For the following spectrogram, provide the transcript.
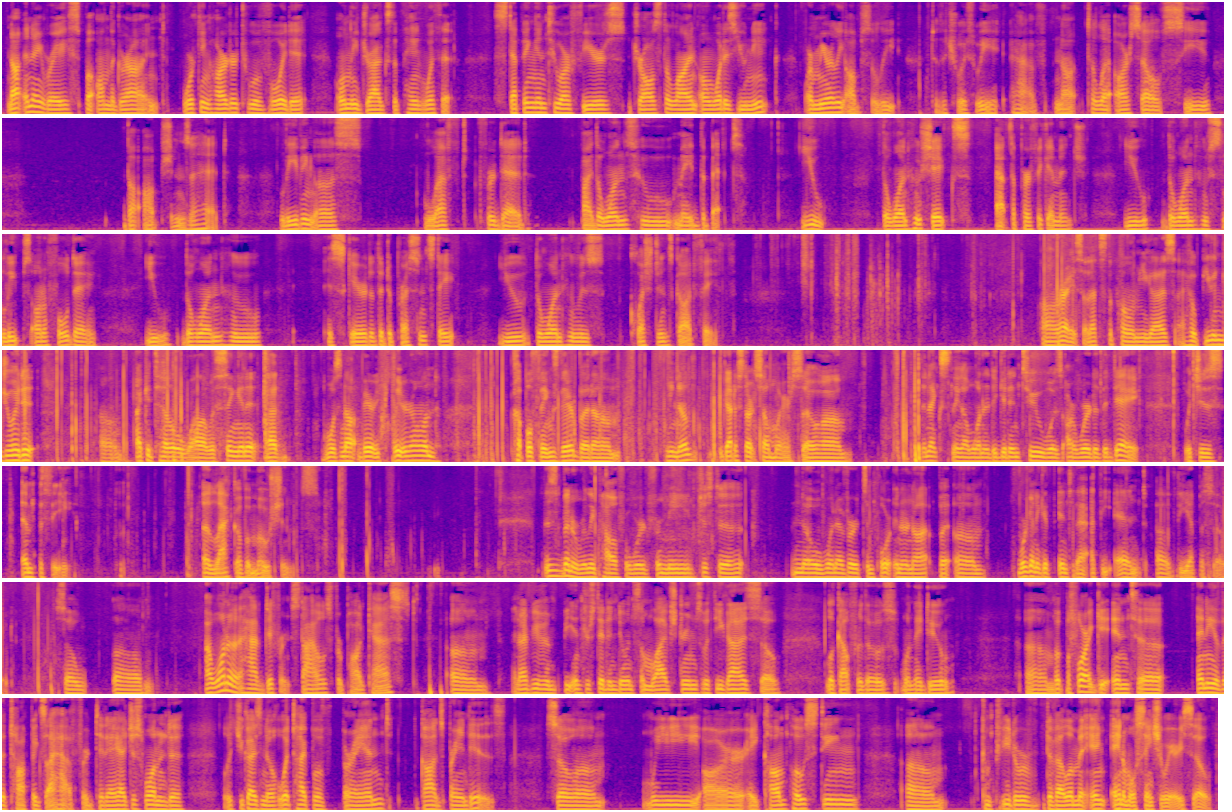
Not in a race, but on the grind. Working harder to avoid it only drags the pain with it. Stepping into our fears draws the line on what is unique or merely obsolete to the choice we have not to let ourselves see the options ahead leaving us left for dead by the ones who made the bet. You, the one who shakes at the perfect image. You, the one who sleeps on a full day. You, the one who is scared of the depressing state. You, the one who is questions God faith. All right, so that's the poem, you guys. I hope you enjoyed it. Um, I could tell while I was singing it, I was not very clear on a couple things there, but um, you know, you got to start somewhere. So um, the next thing I wanted to get into was our word of the day, which is empathy, a lack of emotions. This has been a really powerful word for me, just to know whenever it's important or not. But um, we're gonna get into that at the end of the episode. So, um, I want to have different styles for podcast. Um, and I've even be interested in doing some live streams with you guys. So look out for those when they do. Um, but before I get into any of the topics I have for today, I just wanted to let you guys know what type of brand God's brand is. So, um, we are a composting, um, computer development and animal sanctuary. So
